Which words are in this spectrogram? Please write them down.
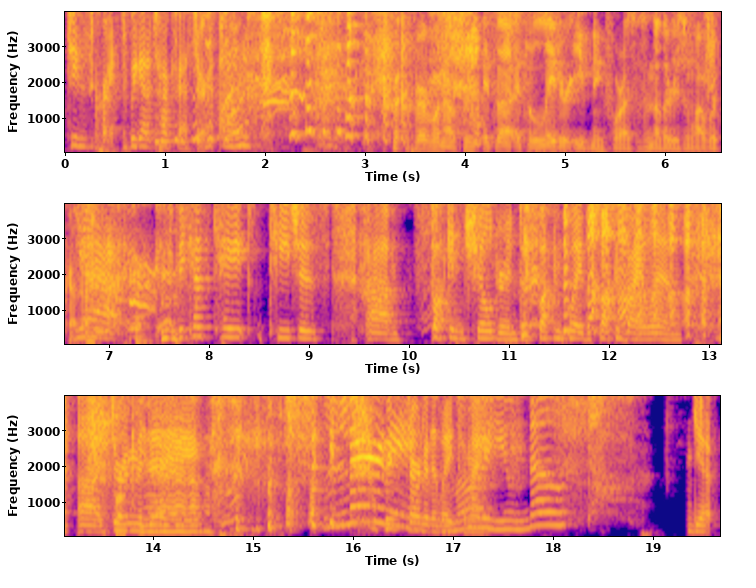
Jesus Christ, we got to talk faster. Um, For, for everyone else, it's it's a it's a later evening for us. That's another reason why we're kind of Yeah, because Kate teaches um, fucking children to fucking play the fucking violin uh, during Fuck the yeah. day. we started the late more tonight. You know, stop. Yep.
